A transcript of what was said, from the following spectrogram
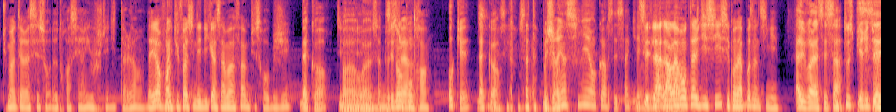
Tu m'as intéressé sur deux trois séries où je t'ai dit tout à l'heure. D'ailleurs, il faudra Ouais. que tu fasses une dédicace à ma femme, tu seras obligé. D'accord. C'est- Bah ouais, ça peut C'est dans le contrat. Ok, d'accord. C'est comme ça. Mais j'ai rien signé encore, c'est ça qui est. C'est- Alors l'avantage d'ici, c'est qu'on n'a pas besoin de signer. Ah oui, voilà, c'est c'est ça. tout spirituel.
